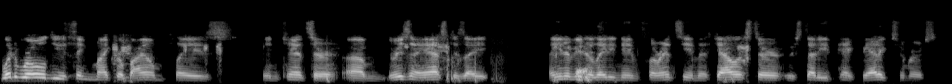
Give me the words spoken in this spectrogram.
What role do you think microbiome plays in cancer? Um, the reason I ask is I, I interviewed a lady named Florencia McAllister who studied pancreatic tumors,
